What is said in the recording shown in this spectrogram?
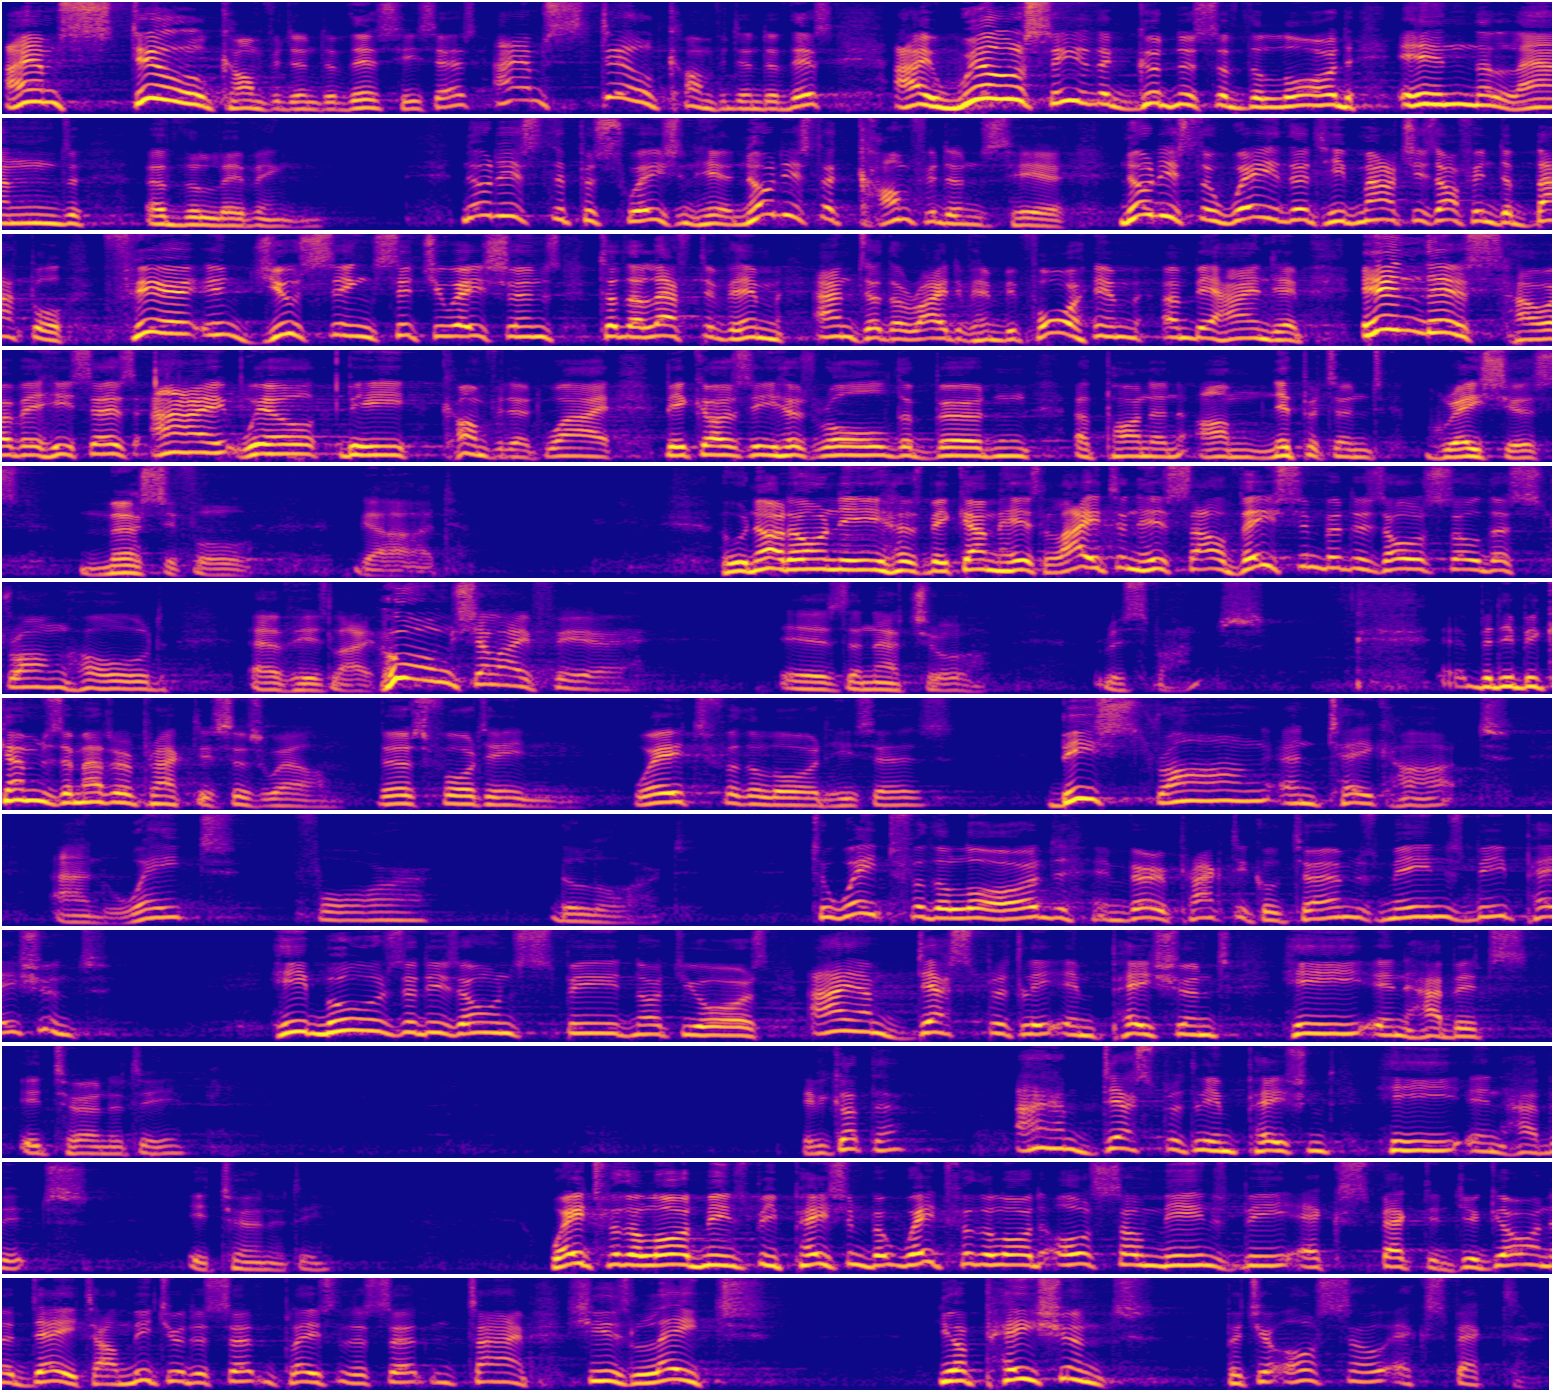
I am still confident of this, he says. I am still confident of this. I will see the goodness of the Lord in the land of the living. Notice the persuasion here. Notice the confidence here. Notice the way that he marches off into battle, fear inducing situations to the left of him and to the right of him, before him and behind him. In this, however, he says, I will be confident. Why? Because he has rolled the burden upon an omnipotent, gracious, merciful God who not only has become his light and his salvation, but is also the stronghold of his life. Whom shall I fear? Is the natural response. But it becomes a matter of practice as well. Verse 14 Wait for the Lord, he says. Be strong and take heart, and wait for the Lord. To wait for the Lord, in very practical terms, means be patient. He moves at his own speed, not yours. I am desperately impatient. He inhabits eternity. Have you got that? I am desperately impatient. He inhabits eternity. Wait for the Lord means be patient, but wait for the Lord also means be expectant. You go on a date, I'll meet you at a certain place at a certain time. She is late. You're patient, but you're also expectant.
